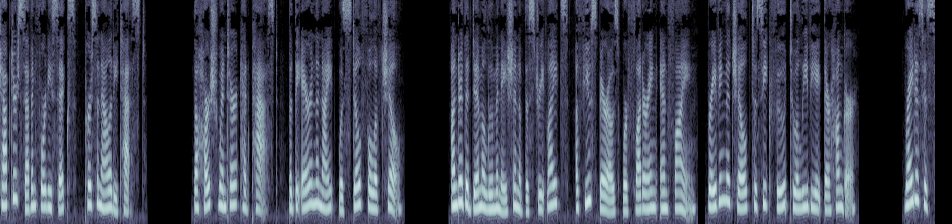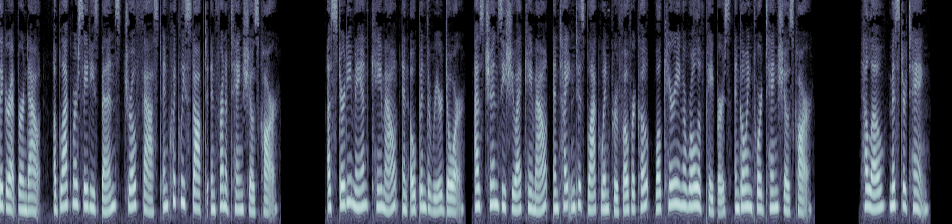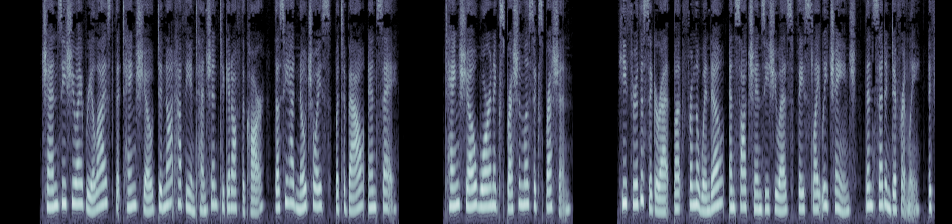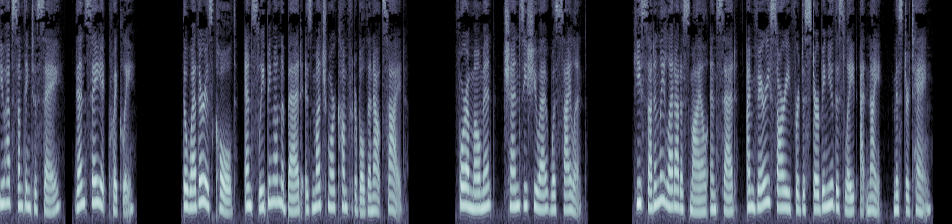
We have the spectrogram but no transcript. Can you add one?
Chapter 746 Personality Test The harsh winter had passed, but the air in the night was still full of chill. Under the dim illumination of the streetlights, a few sparrows were fluttering and flying, braving the chill to seek food to alleviate their hunger. Right as his cigarette burned out, a black Mercedes-Benz drove fast and quickly stopped in front of Tang Xiu's car. A sturdy man came out and opened the rear door, as Chen Zixue came out and tightened his black windproof overcoat while carrying a roll of papers and going toward Tang Xiu's car. Hello, Mr. Tang. Chen Zixue realized that Tang Xiu did not have the intention to get off the car, thus he had no choice but to bow and say. Tang Xiu wore an expressionless expression, he threw the cigarette butt from the window and saw Chen Zixue's face slightly change, then said indifferently, if you have something to say, then say it quickly. The weather is cold, and sleeping on the bed is much more comfortable than outside. For a moment, Chen Zixue was silent. He suddenly let out a smile and said, I'm very sorry for disturbing you this late at night, Mr. Tang.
